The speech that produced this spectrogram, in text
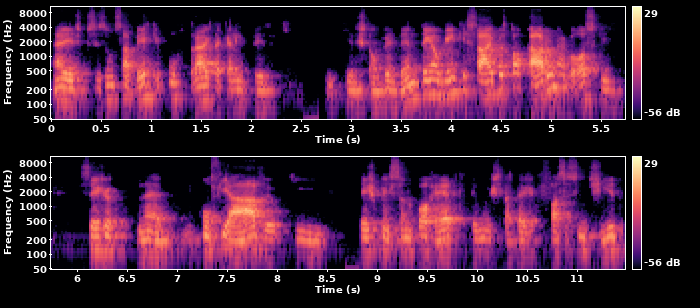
Né? Eles precisam saber que por trás daquela empresa que, que eles estão vendendo tem alguém que saiba tocar o negócio, que, que seja né, confiável, que esteja pensando correto, que tenha uma estratégia que faça sentido.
